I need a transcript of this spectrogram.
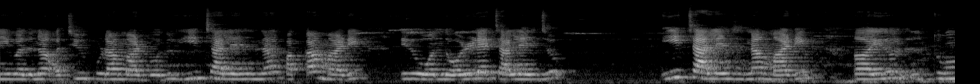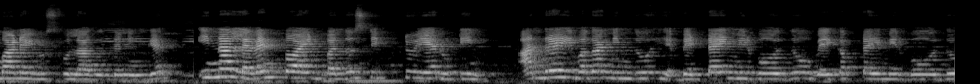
ನೀವು ಅದನ್ನು ಅಚೀವ್ ಕೂಡ ಮಾಡ್ಬೋದು. ಈ ಚಾಲೆಂಜ್ನ ಪಕ್ಕಾ ಮಾಡಿ, ಇದು ಒಂದು ಒಳ್ಳೆ ಚಾಲೆಂಜು ಈ ಚಾಲೆಂಜ್ನ ಮಾಡಿ ಇದು ತುಂಬಾ ಯೂಸ್ಫುಲ್ ಆಗುತ್ತೆ ನಿಮಗೆ. ಇನ್ನು ಲೆವೆನ್ ಪಾಯಿಂಟ್ ಬಂದು ಸ್ಟಿಕ್ ಟು ಎ ರುಟೀನ್ ಅಂದರೆ ಇವಾಗ ನಿಮ್ಮದು ಬೆಡ್ ಟೈಮ್ ಇರ್ಬೋದು ವೇಕಪ್ ಟೈಮ್ ಇರ್ಬೋದು,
